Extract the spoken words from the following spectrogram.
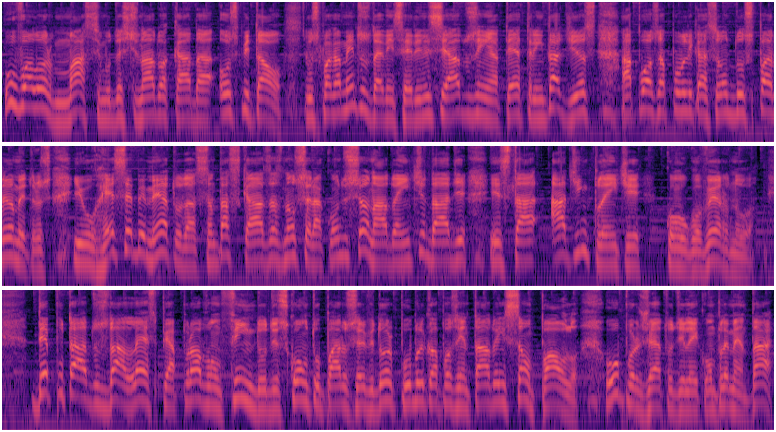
o valor máximo destinado a cada hospital. Os pagamentos devem ser iniciados em até 30 dias após a publicação dos parâmetros e o recebimento das Santas Casas não será condicionado à entidade Está adimplente com o governo. Deputados da Lespe aprovam fim do desconto para o servidor público aposentado em São Paulo. O projeto de lei complementar,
